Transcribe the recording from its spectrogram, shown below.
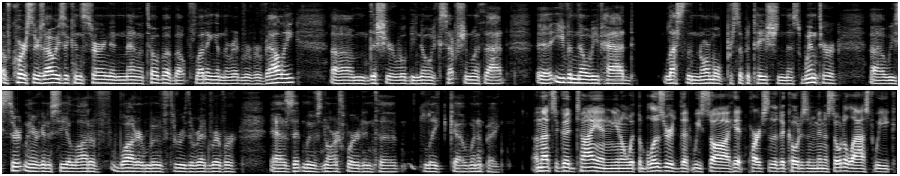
Of course, there's always a concern in Manitoba about flooding in the Red River Valley. Um, this year will be no exception with that, uh, even though we've had less than normal precipitation this winter, uh, we certainly are going to see a lot of water move through the Red River as it moves northward into Lake uh, Winnipeg. And that's a good tie in, you know, with the blizzard that we saw hit parts of the Dakotas and Minnesota last week.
